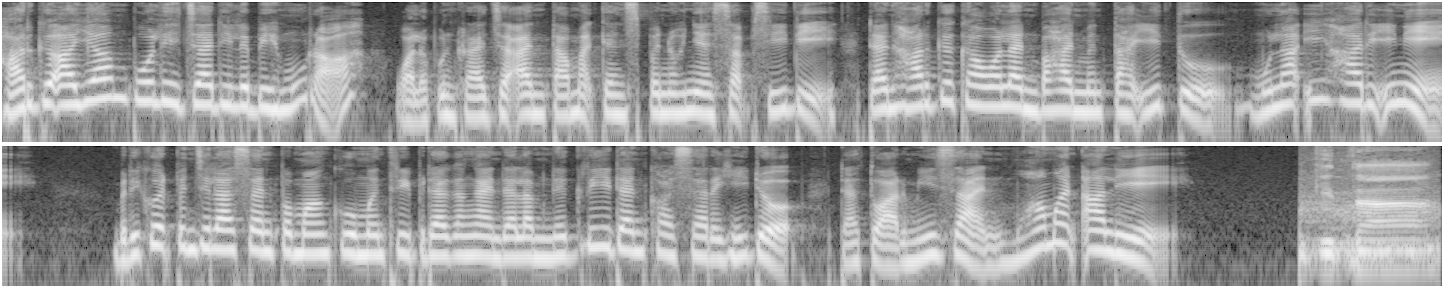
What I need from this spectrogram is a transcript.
Harga ayam boleh jadi lebih murah walaupun kerajaan tamatkan sepenuhnya subsidi dan harga kawalan bahan mentah itu mulai hari ini. Berikut penjelasan pemangku Menteri Perdagangan Dalam Negeri dan Kawasan Hidup, Datuk Armizan Muhammad Ali. Kita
